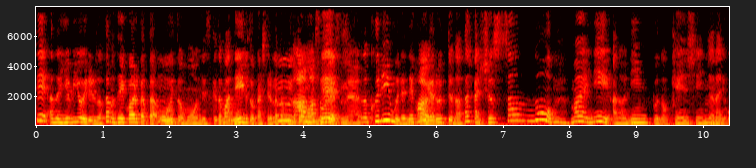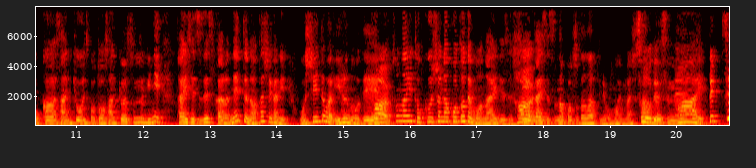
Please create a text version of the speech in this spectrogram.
であの指を入れるの多分抵抗ある方多いと思うんですけど、まあ、ネイルとかしてる方もいるとあまあそう思うんで,、ですね。あのクリームでねこうはいやるっていうのは、確かに出産の前に、あの妊婦の検診じゃない、お母さん教室お父さん教室の時に大切ですからねっていうのは確かに教えてはいるので、はい。そんなに特殊なことでもないですし、はい。大切なことだなって思いました。そうですね、はい。でセ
